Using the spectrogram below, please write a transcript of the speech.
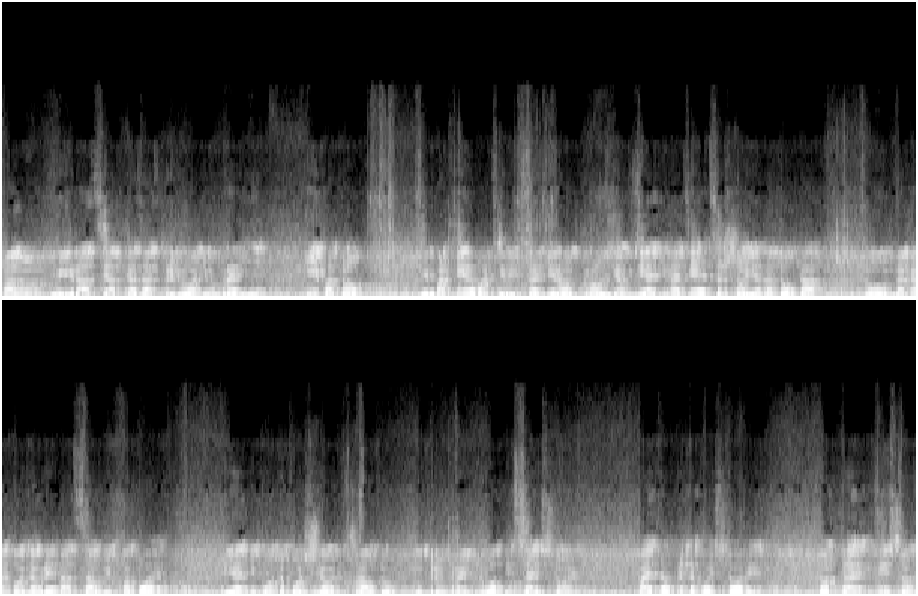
по миграции отказать в пребывании в Украине и потом депортировать или экстрадировать в Грузию, где они надеются, что я надолго, ну, на какое-то время оставлю их в покое, я не буду больше говорить правду внутри Украины. Вот и вся история. Поэтому при такой истории только единство,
